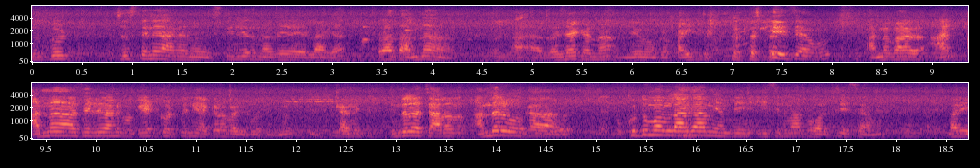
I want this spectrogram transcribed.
లుక్ గుడ్. చూస్తేనే ఆయన స్క్రీన్ మీద నవ్వేలాగా. తర్వాత అన్న ఆ, రజాక్ అన్న మేము ఒక ఫైట్ చేసాము. అన్న అన్న శరీరానికి ఒక ఏట్ కొడుతుని ఎక్కడ పడిపోతున్నాం కానీ ఇందులో చాలా అందరూ ఒక కుటుంబం లాగా మేము దీని ఈ సినిమాకు వర్క్ చేసాము. మరి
